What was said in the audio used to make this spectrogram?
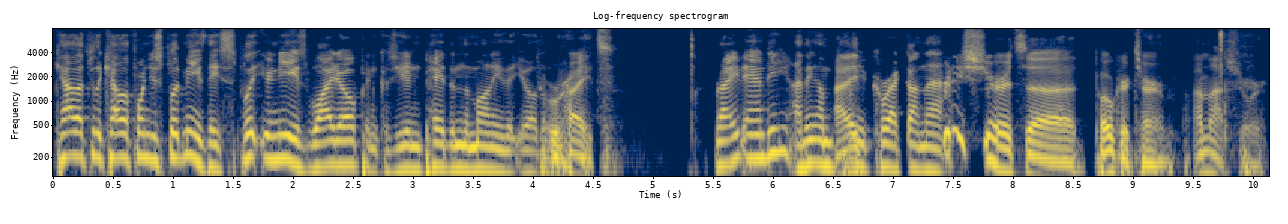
Cal, that's what the California split means. They split your knees wide open because you didn't pay them the money that you owed them. Right. Right, Andy? I think I'm I- pretty correct on that. Pretty sure it's a poker term. I'm not sure.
